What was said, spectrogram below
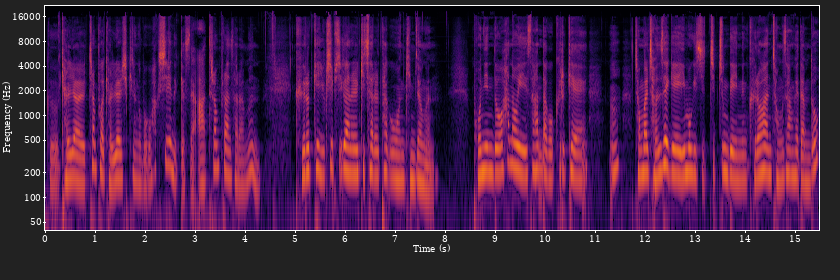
그 결렬 트럼프가 결렬시키는 거 보고 확실히 느꼈어요. 아, 트럼프란 사람은 그렇게 60시간을 기차를 타고 온 김정은 본인도 하노이에서 한다고 그렇게 어? 정말 전 세계에 이목이 지- 집중돼 있는 그러한 정상회담도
